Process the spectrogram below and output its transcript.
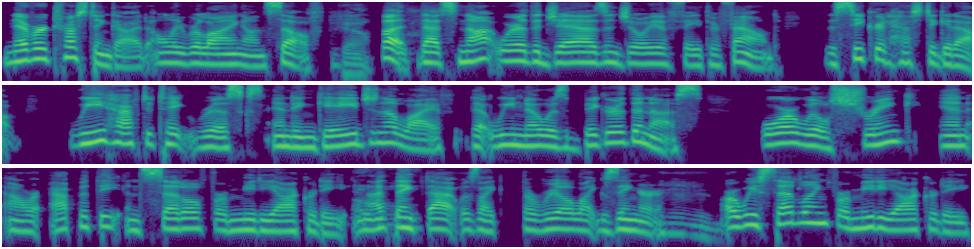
never trusting God, only relying on self. Yeah. But that's not where the jazz and joy of faith are found. The secret has to get out. We have to take risks and engage in a life that we know is bigger than us, or we'll shrink in our apathy and settle for mediocrity. And I think that was like the real like zinger. Mm. Are we settling for mediocrity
